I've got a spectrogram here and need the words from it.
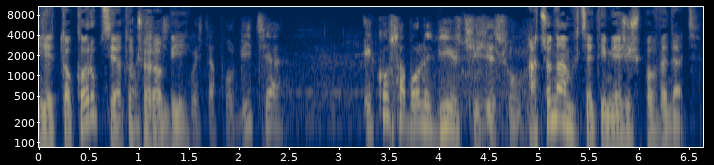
Je to korupcia to, čo robí. A čo nám chce tým Ježiš povedať?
